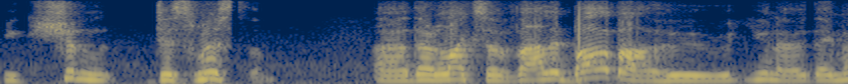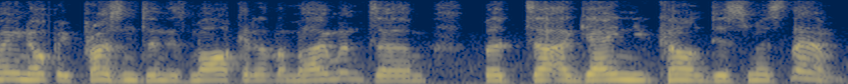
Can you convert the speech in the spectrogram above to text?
you shouldn't dismiss them. Uh, there are likes of Alibaba, who you know they may not be present in this market at the moment, um, but uh, again, you can't dismiss them.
